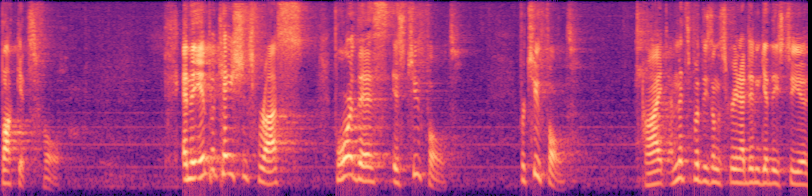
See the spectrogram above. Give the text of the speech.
buckets full. And the implications for us for this is twofold. For twofold. All right, I meant to put these on the screen. I didn't give these to you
